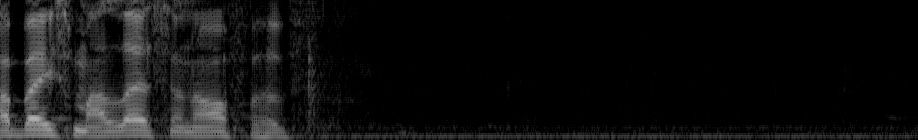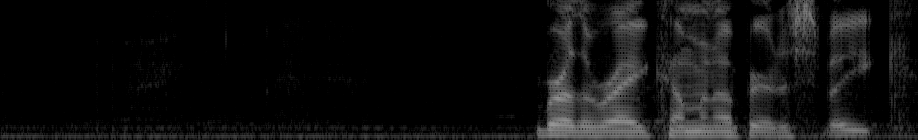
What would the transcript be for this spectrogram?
I base my lesson off of Brother Ray coming up here to speak.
